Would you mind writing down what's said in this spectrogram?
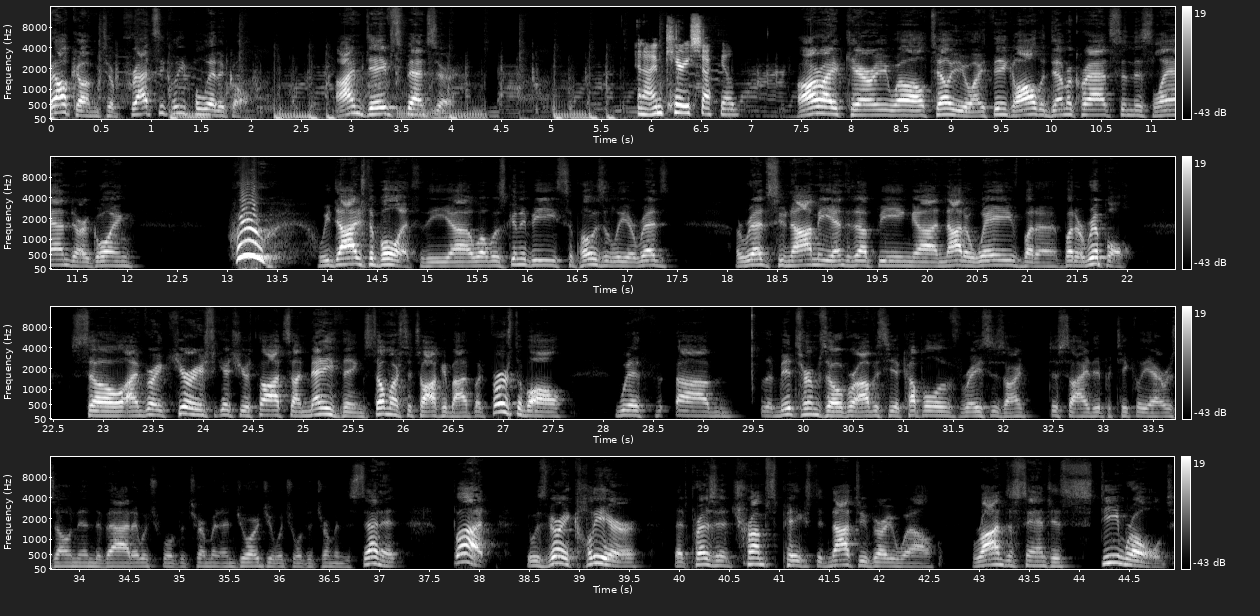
Welcome to Practically Political. I'm Dave Spencer. And I'm Carrie Sheffield. All right, Carrie. Well, I'll tell you, I think all the Democrats in this land are going, whew, we dodged a bullet. The uh, what was going to be supposedly a red a red tsunami ended up being uh, not a wave, but a but a ripple. So I'm very curious to get your thoughts on many things. So much to talk about. But first of all, with um, the midterms over. Obviously, a couple of races aren't decided, particularly Arizona and Nevada, which will determine, and Georgia, which will determine the Senate. But it was very clear that President Trump's picks did not do very well. Ron DeSantis steamrolled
